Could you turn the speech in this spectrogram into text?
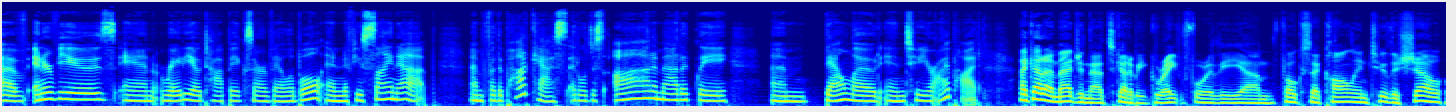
of interviews and radio topics are available. And if you sign up um, for the podcast, it'll just automatically um, download into your iPod. I got to imagine that's got to be great for the um, folks that call into the show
